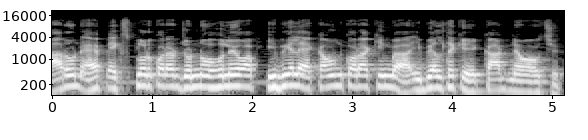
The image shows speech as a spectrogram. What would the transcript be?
দারুণ অ্যাপ এক্সপ্লোর করার জন্য হলেও ইবিএল অ্যাকাউন্ট করা কিংবা ইবিএল থেকে কার্ড নেওয়া উচিত।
